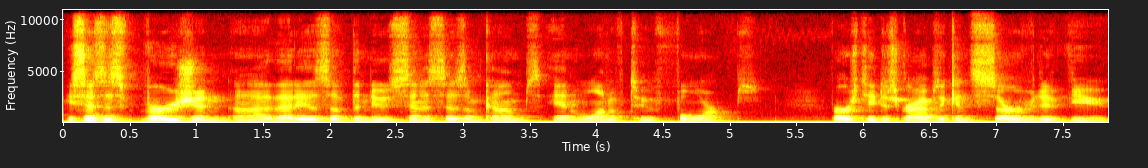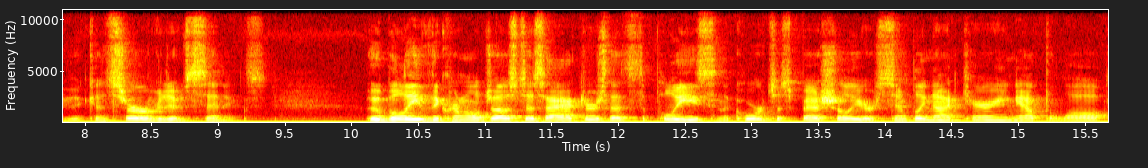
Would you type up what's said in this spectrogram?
He says this version, uh, that is, of the new cynicism, comes in one of two forms. First, he describes a conservative view, the conservative cynics, who believe the criminal justice actors, that's the police and the courts especially, are simply not carrying out the law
